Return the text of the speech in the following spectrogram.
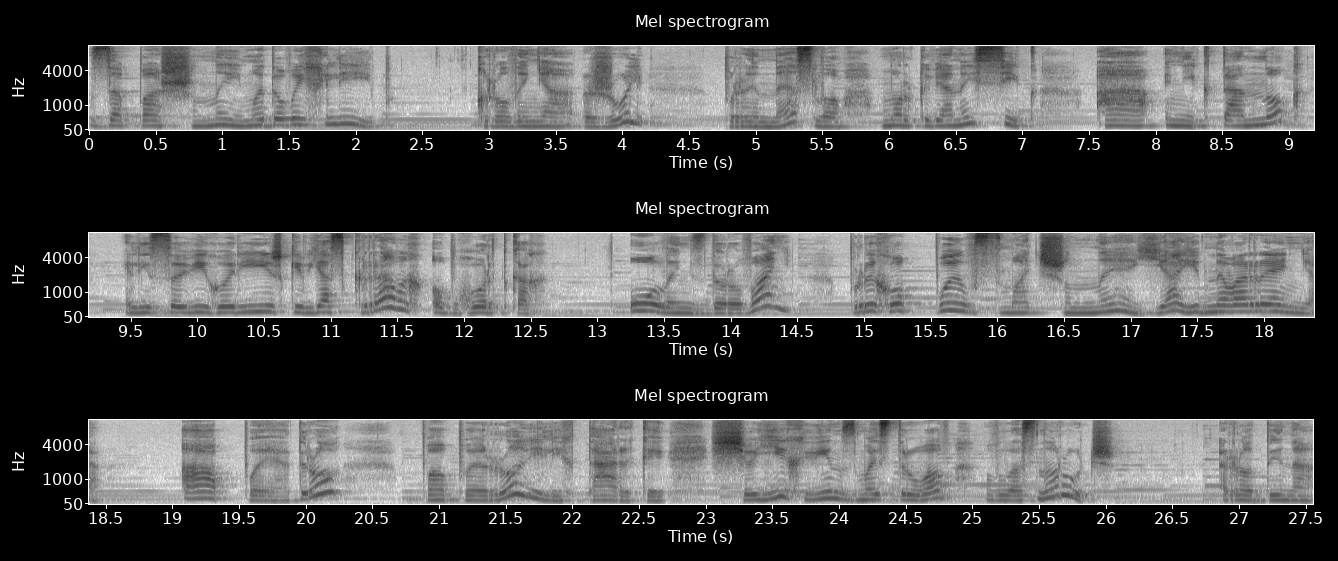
запашний медовий хліб. Кроленя жуль принесло морквяний сік, а ніктанок лісові горішки в яскравих обгортках. Олень здоровань прихопив смачне ягідне варення, а Педро паперові ліхтарики, що їх він змайстрував власноруч. Родина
